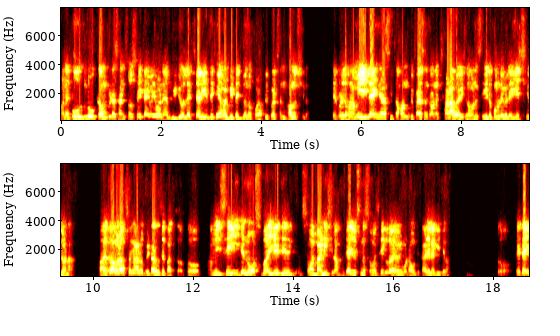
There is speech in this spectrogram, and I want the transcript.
মানে ওগুলো কম্পিউটার সায়েন্স সেই টাইমে মানে ভিডিও লেকচার ইয়ে দেখে আমার গেটের জন্য পড়া। প্রিপারেশন ভালো ছিল। এরপরে যখন আমি এই লাইনে আসি, তখন প্রিপারেশনটা অনেক ছাড়া হয়ে গেছিল মানে সেই রকম লেভেলে ইয়ে ছিল না। হয়তো আমার অপশন আরও বেটার হতে পারতো। তো আমি সেই যে নোটস বা ইয়ে যে সময় বানিয়েছিলাম গ্র্যাজুয়েশনের সময় সেগুলো আমি মোটামুটি কাজে লাগিয়েছিলাম। তো এটাই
